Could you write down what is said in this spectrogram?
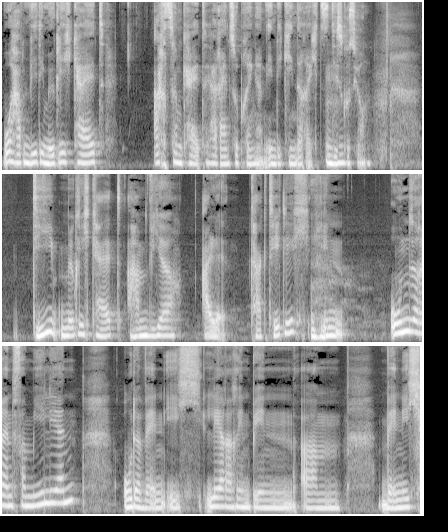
wo haben wir die Möglichkeit, Achtsamkeit hereinzubringen in die Kinderrechtsdiskussion? Die Möglichkeit haben wir alle tagtäglich mhm. in unseren Familien oder wenn ich Lehrerin bin, ähm, wenn ich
